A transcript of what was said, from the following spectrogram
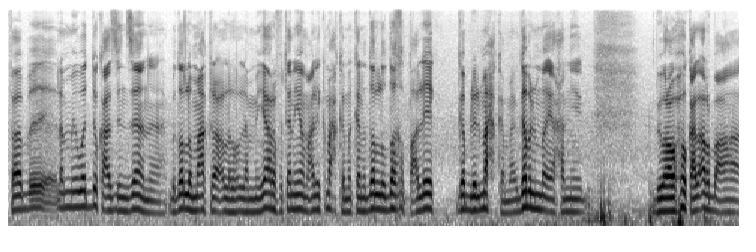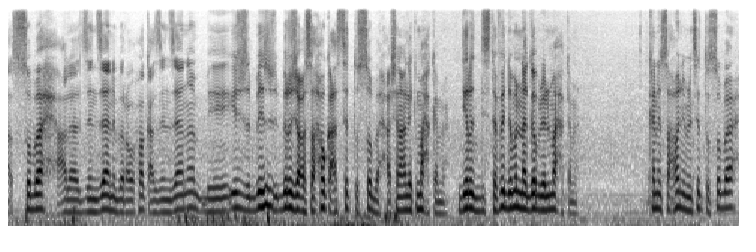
فلما يودوك على الزنزانة بضلوا معك لما يعرفوا تاني يوم عليك محكمة كان يضلوا ضغط عليك قبل المحكمة قبل ما يعني بيروحوك على الأربعة الصبح على الزنزانة بيروحوك على الزنزانة بيرجعوا يصحوك على الست الصبح عشان عليك محكمة. دي يستفيدوا منها قبل المحكمة. كانوا يصحوني من ست الصبح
